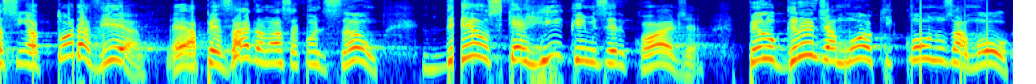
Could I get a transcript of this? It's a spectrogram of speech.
assim, ó, todavia, é, apesar da nossa condição, Deus que é rico em misericórdia, pelo grande amor que com nos amou,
